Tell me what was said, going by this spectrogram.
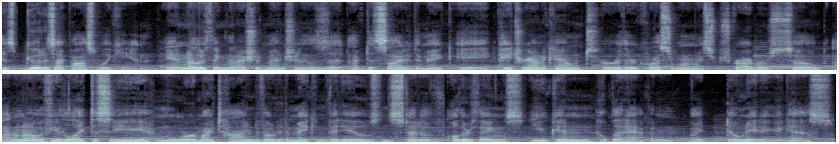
as good as I possibly can. And another thing that I should mention is that I've decided to make a Patreon account per the request of one of my subscribers. So I don't know, if you'd like to see more of my time devoted to making videos instead of other things, you can help that happen by donating, I guess.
